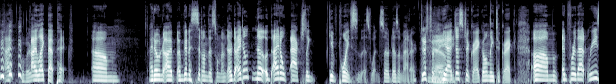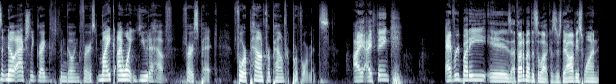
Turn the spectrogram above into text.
I, I like that pick. Um, I don't. I, I'm going to sit on this one. I, I don't know. I don't actually give points to this one, so it doesn't matter. just to No. me. Yeah, just to Greg, only to Greg. Um, and for that reason, no, actually, Greg's been going first. Mike, I want you to have first pick for pound for pound for performance. I, I think everybody is. I thought about this a lot because there's the obvious one.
